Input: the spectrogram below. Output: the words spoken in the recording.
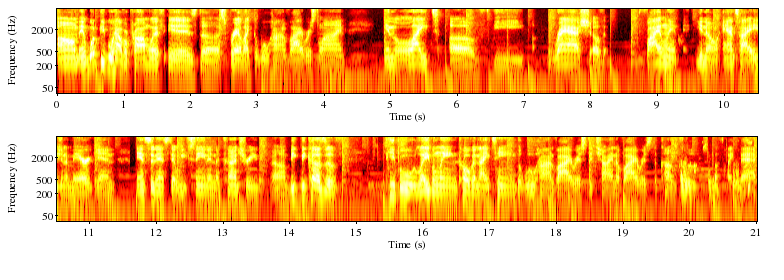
Um, and what people have a problem with is the spread like the Wuhan virus line, in light of the rash of violent, you know, anti-Asian American incidents that we've seen in the country uh, be- because of people labeling COVID 19 the Wuhan virus, the China virus, the Kung flu, stuff like that.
